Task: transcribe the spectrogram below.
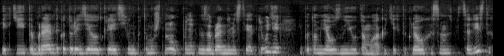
и какие-то бренды, которые делают креативно, потому что, ну, понятно, за брендами стоят люди, и потом я узнаю там о каких-то клевых СММ-специалистах,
